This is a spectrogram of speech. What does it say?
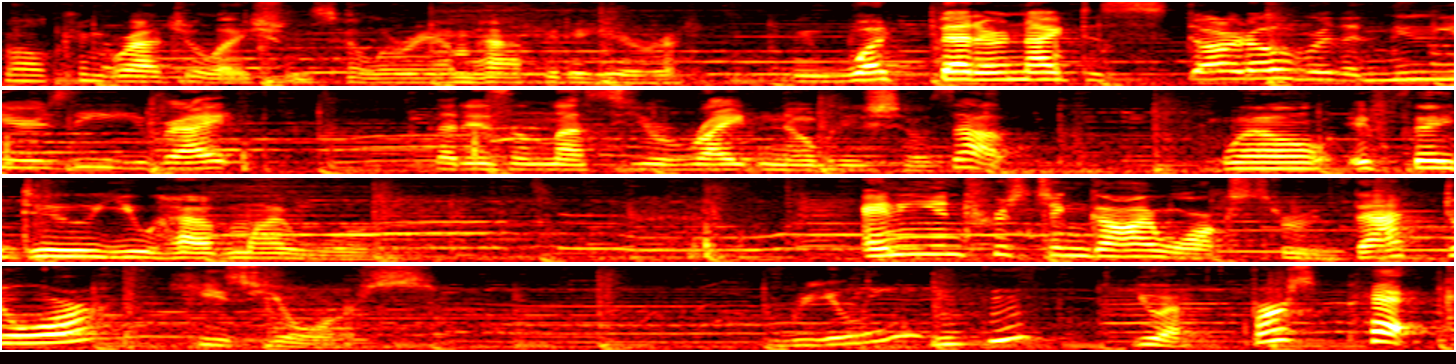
Well, congratulations, Hillary. I'm happy to hear it. I mean, what better night to start over than New Year's Eve, right? That is, unless you're right and nobody shows up. Well, if they do, you have my word. Any interesting guy walks through that door, he's yours. Really? Mm-hmm. You have first pick.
